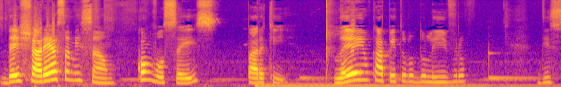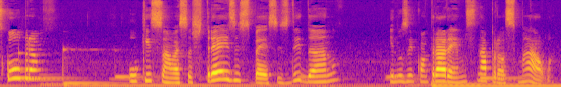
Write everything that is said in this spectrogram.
Deixarei essa missão com vocês para que leiam o capítulo do livro, descubram o que são essas três espécies de dano e nos encontraremos na próxima aula.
